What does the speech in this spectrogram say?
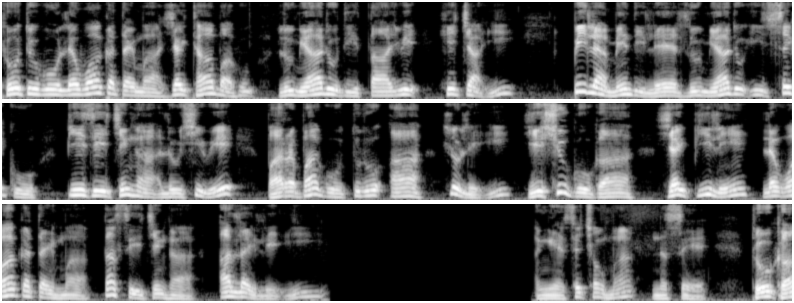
ထိုသူကိုလက်ဝါးကတိုင်မှရိုက်ထားပါဟု လူများတို့သည်တာ၍ဟစ်ကြ၏ပိလမင်းသည်လည်းလူများတို့၏စိတ်ကိုပြေစေခြင်းဟံအလိုရှိ၍ဘာရဘကိုသူတို့အားလွှတ်လေ၏ယေရှုကိုကရိုက်ပြီးလျှင်လက်ဝါးကတိုင်မှတတ်စေခြင်းဟံအလိုက်လေ၏အငယ်16မှ20 ထိုအခါ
